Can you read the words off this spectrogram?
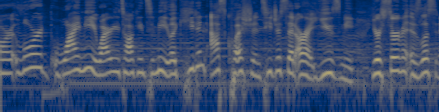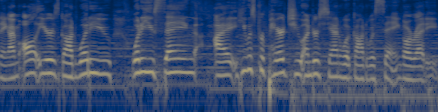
or Lord, why me? Why are you talking to me? Like he didn't ask questions. He just said, "All right, use me. Your servant is listening. I'm all ears, God. What are you what are you saying?" I he was prepared to understand what God was saying already.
